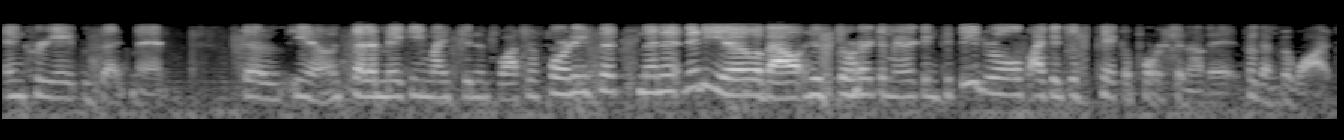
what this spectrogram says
and create the segment. So, you know, instead of making my students watch a 46-minute video about historic American cathedrals, I could just pick a portion of it for them to watch.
